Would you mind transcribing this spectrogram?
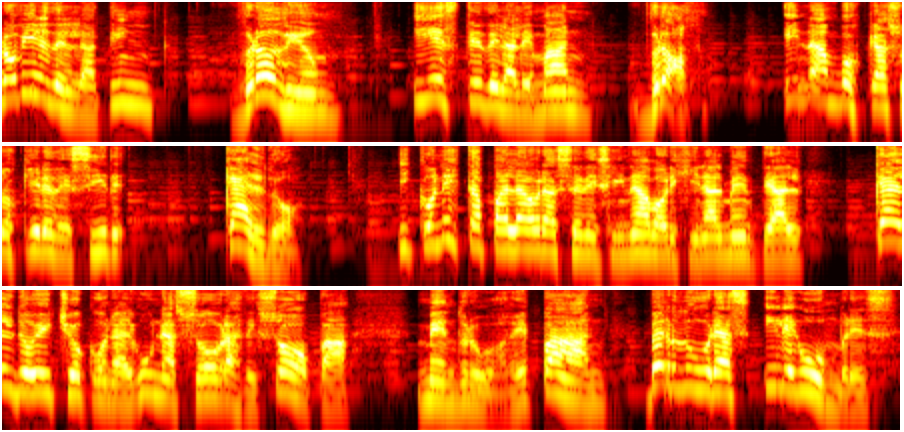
proviene del latín brodium y este del alemán brod. En ambos casos quiere decir caldo. Y con esta palabra se designaba originalmente al caldo hecho con algunas sobras de sopa, mendrugos de pan, verduras y legumbres,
